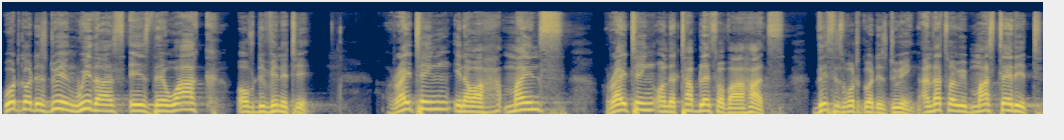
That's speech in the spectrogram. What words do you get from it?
What God is doing with us is the work of divinity. Writing in our minds, writing on the tablets of our hearts. This is what God is doing. And that's why we mastered it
